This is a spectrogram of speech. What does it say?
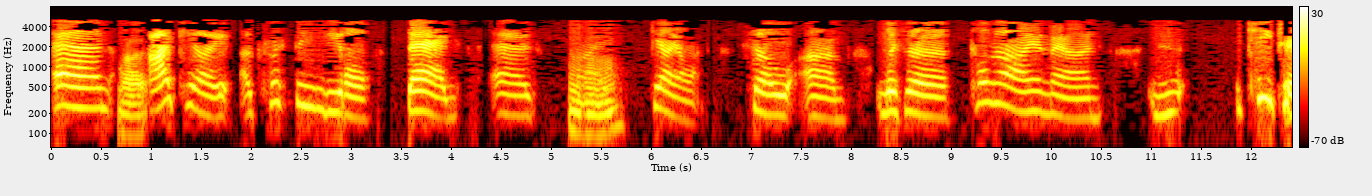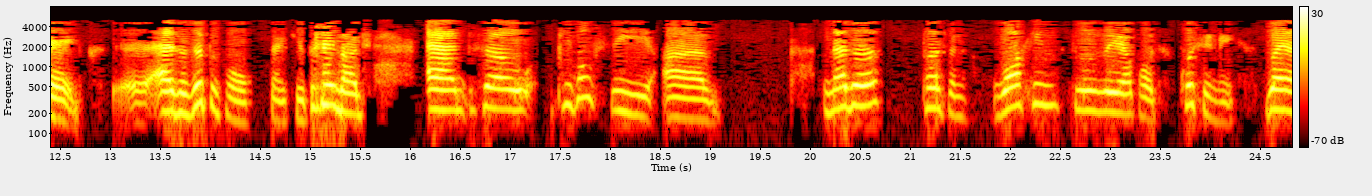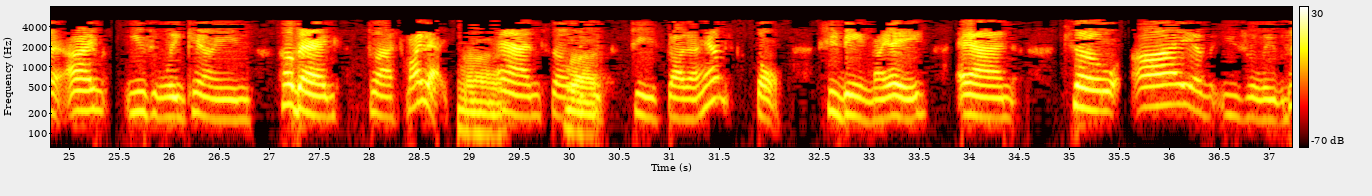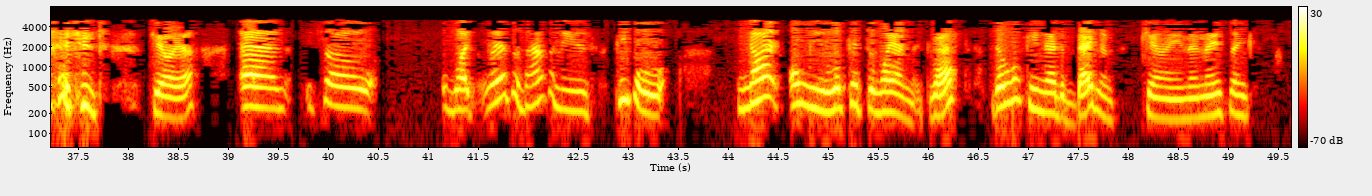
And right. I carry a Christian Dior bag as mm-hmm. my carry-on. So, um, with a Kona Iron Man keychain uh, as a zipper pull. Thank you very much. And so people see uh, another person walking through the airport pushing me when I'm usually carrying her bag slash my bag. Right. And so right. she's got a hands full. She's being my aide. And so I am usually the baggage carrier. And so what ends up happening is people not only look at the way I'm dressed, they're looking at the bag I'm carrying and they think,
